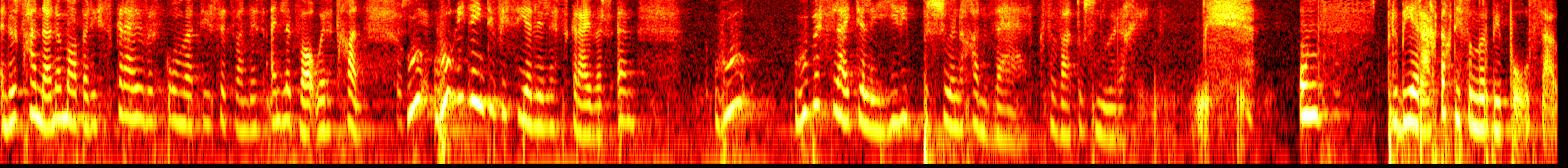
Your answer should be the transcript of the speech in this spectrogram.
En ons gaan nou net maar by die skrywer kom wat hier sit want dis eintlik waaroor dit gaan. Verseker. Hoe hoe identifiseer julle skrywers? Ehm hoe hoe besluit julle hierdie persoon gaan werk vir wat ons nodig het? Ons probeer regtig die vinger op die pols hou.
